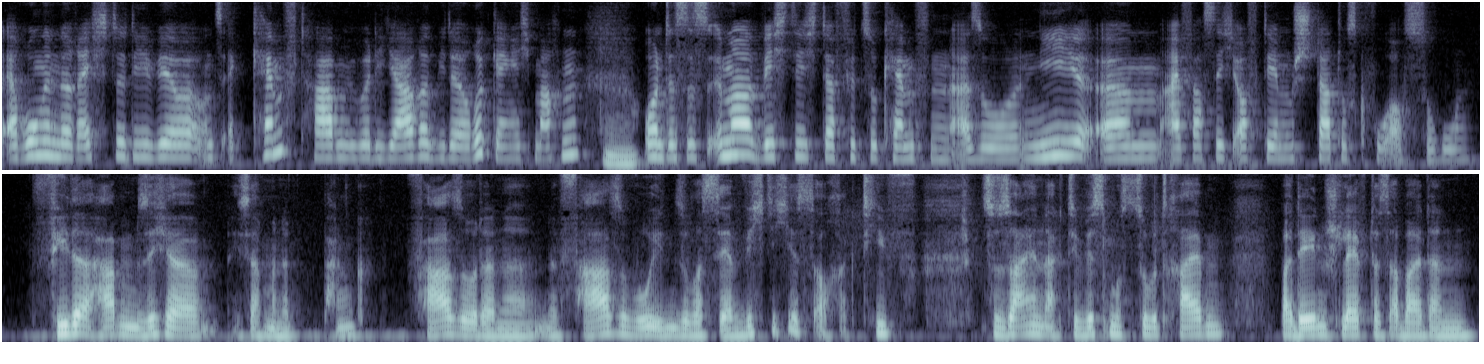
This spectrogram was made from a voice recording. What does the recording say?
errungene Rechte, die wir uns erkämpft haben über die Jahre, wieder rückgängig machen. Mhm. Und es ist immer wichtig, dafür zu kämpfen. Also nie ähm, einfach sich auf dem Status quo auszuruhen. Viele haben sicher, ich sag mal, eine Punk-Phase oder eine, eine Phase, wo ihnen sowas sehr wichtig ist, auch aktiv zu sein, Aktivismus zu betreiben. Bei denen schläft das aber dann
